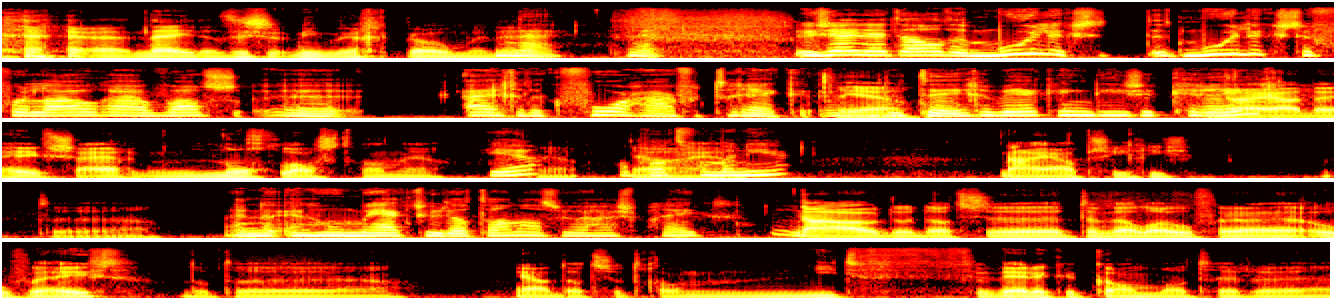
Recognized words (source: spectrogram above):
nee, dat is er niet meer gekomen. Nee. Nee, U zei net al, de moeilijkste, het moeilijkste voor Laura was uh, eigenlijk voor haar vertrek uh, Ja. de tegenwerking die ze kreeg. Nou ja, daar heeft ze eigenlijk nog last van, ja. Ja? Ja. Op Ja, wat voor ja. manier? Nou ja, psychisch. Dat, eh, En, en hoe merkt u dat dan als u haar spreekt? Nou, doordat ze het er wel over, eh, over heeft. Dat, eh, ja, dat ze het gewoon niet verwerken kan wat er eh,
